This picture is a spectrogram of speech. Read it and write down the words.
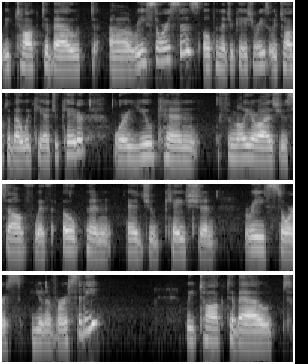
We talked about uh, resources, open education resources. We talked about Wiki Educator, where you can familiarize yourself with Open Education Resource University. We talked about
